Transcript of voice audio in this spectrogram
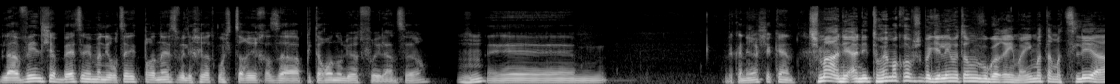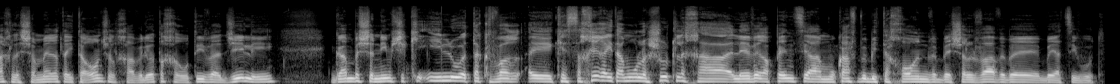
להבין שבעצם אם אני רוצה להתפרנס ולחיות כמו שצריך, אז הפתרון הוא להיות פרילנסר. מהמם. אה, וכנראה שכן. תשמע אני אני תוהה מה קורה שבגילאים יותר מבוגרים האם אתה מצליח לשמר את היתרון שלך ולהיות תחרותי ואג'ילי גם בשנים שכאילו אתה כבר אה, כשכיר היית אמור לשוט לך לעבר הפנסיה מוקף בביטחון ובשלווה וביציבות.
